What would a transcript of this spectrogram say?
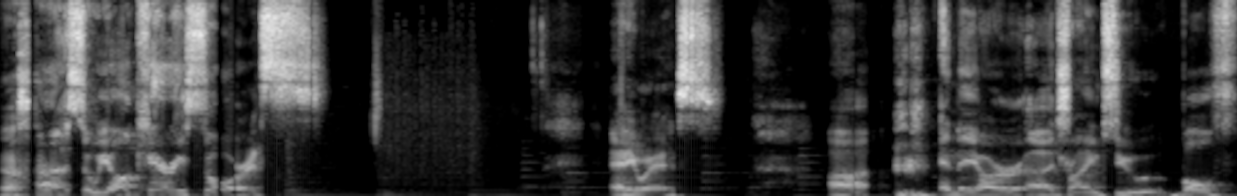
Uh-huh. So we all carry swords. Anyways, uh, and they are uh, trying to both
